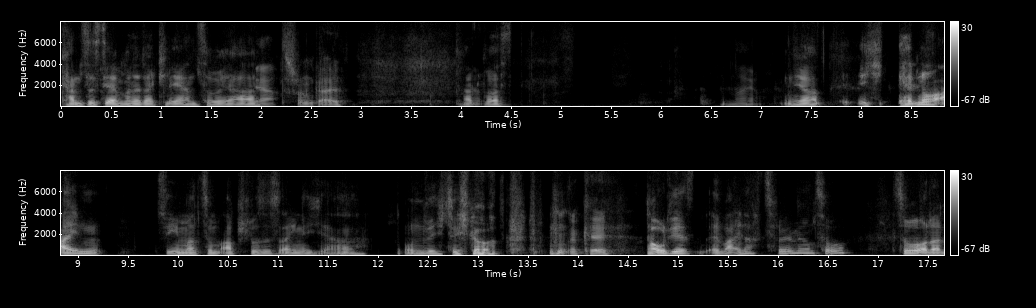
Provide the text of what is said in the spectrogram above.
kannst es dir einfach nicht erklären, so, ja, ja, Das ist schon geil. hat was. naja. Ja, ich hätte noch ein Thema zum Abschluss, ist eigentlich, ja, unwichtig, aber Okay. schaut ihr äh, Weihnachtsfilme und so? So, oder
